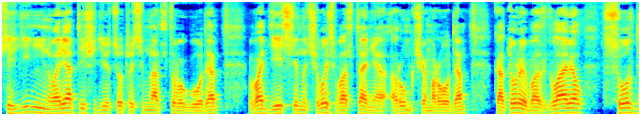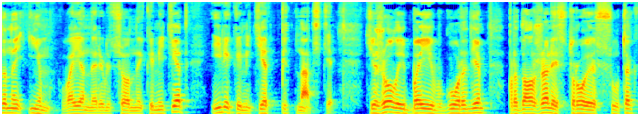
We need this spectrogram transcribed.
В середине января 1918 года в Одессе началось восстание Румчем Рода, которое возглавил созданный им военно-революционный комитет или комитет 15. Тяжелые бои в городе продолжались трое суток,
